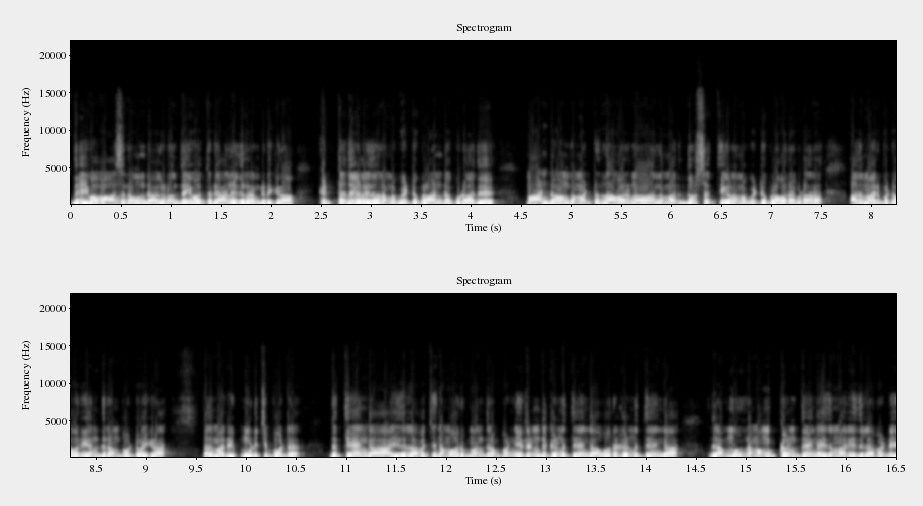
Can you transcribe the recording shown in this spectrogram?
தெய்வ வாசனை உண்டாகணும். தெய்வத்துடைய அனுகிரகம் கிடைக்கணும். கெட்டதுகள் எதுவும் நம்ம வீட்டுக்குள்ளே அண்டக்கூடாது. மாண்டவங்க மட்டும்தான் வரணும். அந்த மாதிரி துர்சக்திகள் நம்ம வீட்டுக்குள்ள வரக்கூடாது அது மாதிரிப்பட்ட ஒரு எந்திரம் போட்டு வைக்கலாம். அது மாதிரி முடிச்சு போட்டு இந்த தேங்காய் இதெல்லாம் வச்சு நம்ம ஒரு மந்திரம் பண்ணி ரெண்டு கண்ணு தேங்காய் ஒரு கண்ணு தேங்காய் இதில் மு- நம்ம முக்கண்ணு தேங்காய் இது மாதிரி இதெல்லாம் பண்ணி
